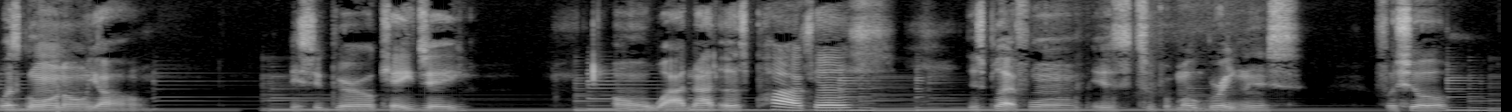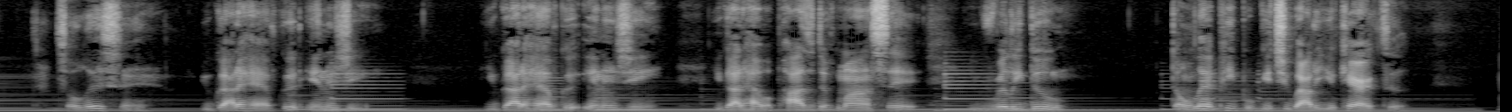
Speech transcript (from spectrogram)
What's going on, y'all? It's your girl KJ on Why Not Us podcast. This platform is to promote greatness for sure. So, listen, you gotta have good energy. You gotta have good energy. You gotta have a positive mindset. You really do. Don't let people get you out of your character.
